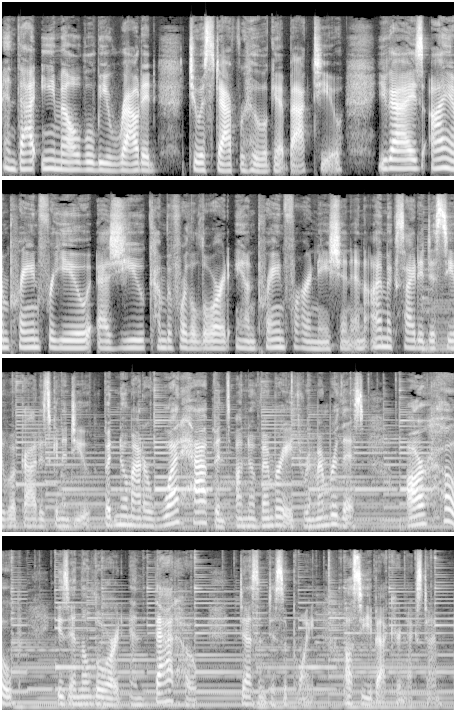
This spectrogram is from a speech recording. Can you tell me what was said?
And that email will be routed to a staffer who will get back to you. You guys, I am praying for you as you come before the Lord and praying for our nation. And I'm excited to see what God is going to do. But no matter what happens on November 8th, remember this our hope is in the Lord, and that hope doesn't disappoint. I'll see you back here next time.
